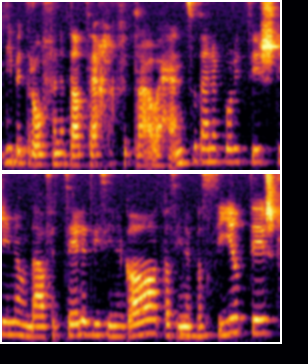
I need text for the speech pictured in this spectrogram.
die Betroffenen tatsächlich Vertrauen haben zu diesen Polizistinnen und auch erzählen, wie es ihnen geht, was ihnen mhm. passiert ist.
